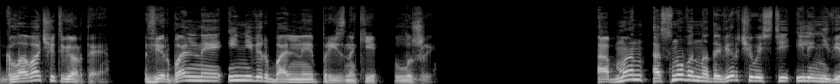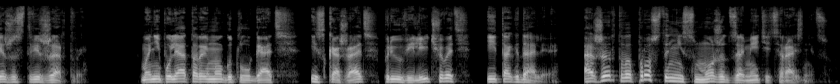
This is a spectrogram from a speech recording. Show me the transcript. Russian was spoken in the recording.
Глава 4. Вербальные и невербальные признаки лжи. Обман основан на доверчивости или невежестве жертвы. Манипуляторы могут лгать, искажать, преувеличивать и так далее, а жертва просто не сможет заметить разницу.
